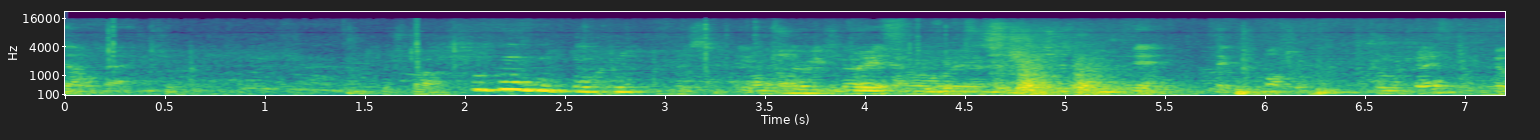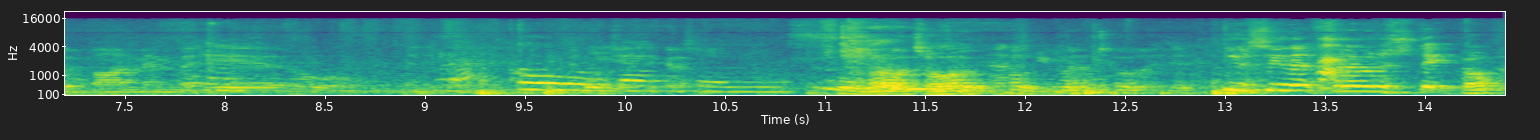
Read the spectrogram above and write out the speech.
old, that. Which one? Yeah, the model, Okay. built by a member here, or. Oh, years ago. Jenkins. Before my time. Hasn't been put to it, is it? You see that fellow with a stick, Bob?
